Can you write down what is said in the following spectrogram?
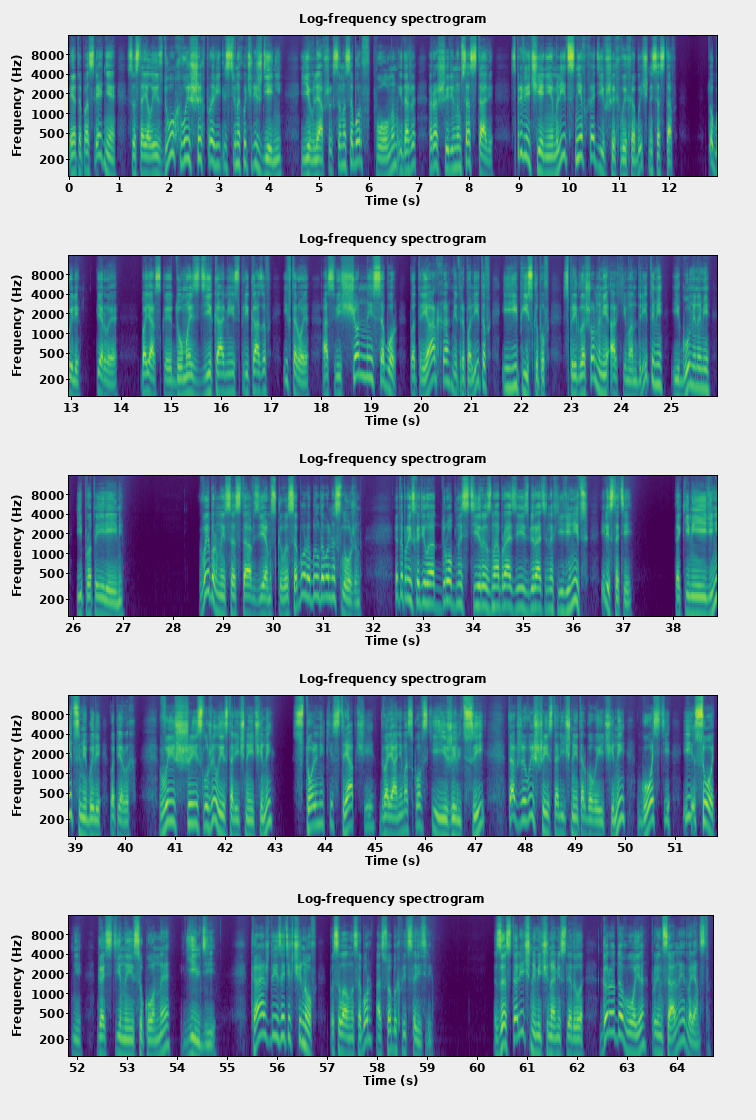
Это последнее состояло из двух высших правительственных учреждений, являвшихся на собор в полном и даже расширенном составе, с привлечением лиц, не входивших в их обычный состав. То были, первое, Боярская дума с дьяками из приказов, и второе, освященный собор патриарха, митрополитов и епископов с приглашенными архимандритами, игуменами и протеереями. Выборный состав Земского собора был довольно сложен. Это происходило от дробности и разнообразия избирательных единиц или статей. Такими единицами были, во-первых, высшие служилые столичные чины, стольники, стряпчие, дворяне московские и жильцы, также высшие столичные торговые чины, гости и сотни, гостиные и суконная, гильдии. Каждый из этих чинов посылал на собор особых представителей. За столичными чинами следовало городовое провинциальное дворянство.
